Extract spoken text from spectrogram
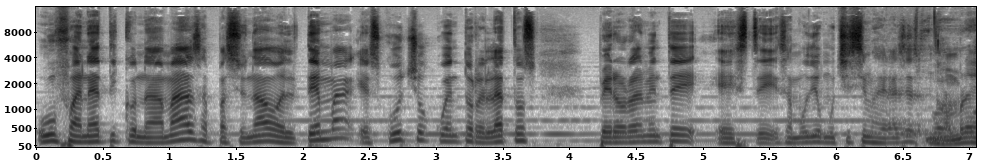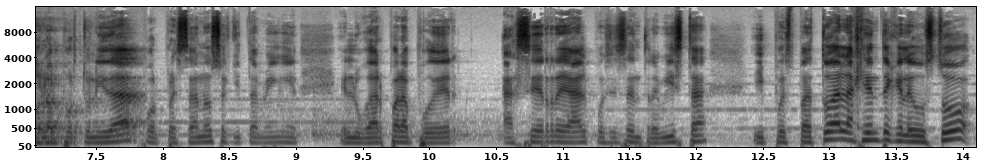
un fanático nada más, apasionado del tema, escucho, cuento relatos, pero realmente, este, Samudio, muchísimas gracias por, No, por la oportunidad, por prestarnos aquí también el, el lugar para poder hacer real pues esta entrevista y pues para toda la gente que le gustó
